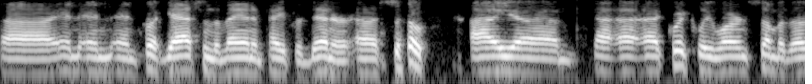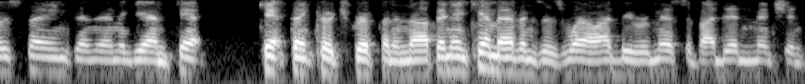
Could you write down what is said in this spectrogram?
uh, and, and and put gas in the van and pay for dinner uh, so I, um, I I quickly learned some of those things and then again can't can't thank Coach Griffin enough and then Kim Evans as well I'd be remiss if I didn't mention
